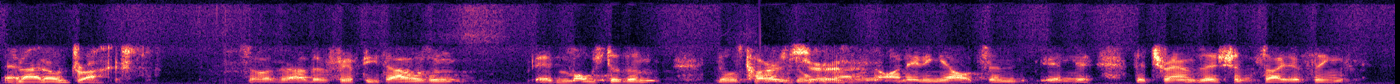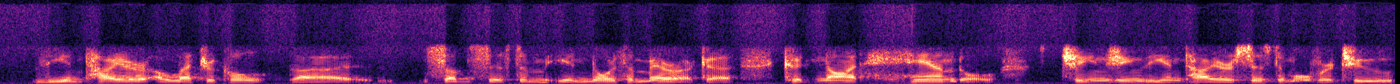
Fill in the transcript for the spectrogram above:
and I don't drive. So the other 50,000, and most of them, those cars Sure. don't run on anything else. And in the, the transition side of things, the entire electrical uh, subsystem in North America could not handle changing the entire system over to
